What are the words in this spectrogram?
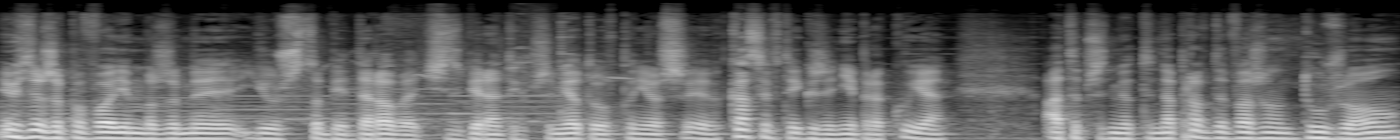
I myślę, że powoli możemy już sobie darować zbieranie tych przedmiotów, ponieważ e, kasy w tej grze nie brakuje, a te przedmioty naprawdę ważą dużo.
